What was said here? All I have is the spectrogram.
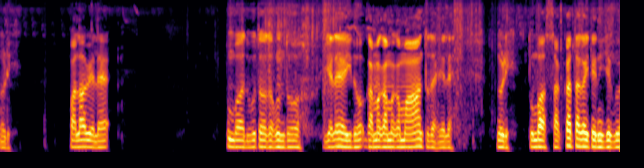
ನೋಡಿ, ಪಲಾವ್ ಎಲೆ. ತುಂಬ ಅದ್ಭುತವಾದ ಒಂದು ಎಲೆ ಇದು, ಘಮ ಘಮ ಘಮ ಅಂತದೆ ಎಲೆ. ನೋಡಿ, ತುಂಬ ಸಖತ್ತಾಗೈತೆ ನಿಜಕ್ಕೂ.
